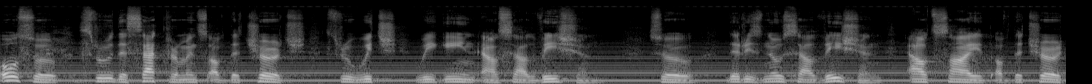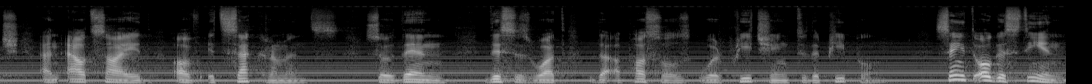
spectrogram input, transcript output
also through the sacraments of the church through which we gain our salvation. So there is no salvation outside of the church and outside of its sacraments. So then, this is what the apostles were preaching to the people. Saint Augustine,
